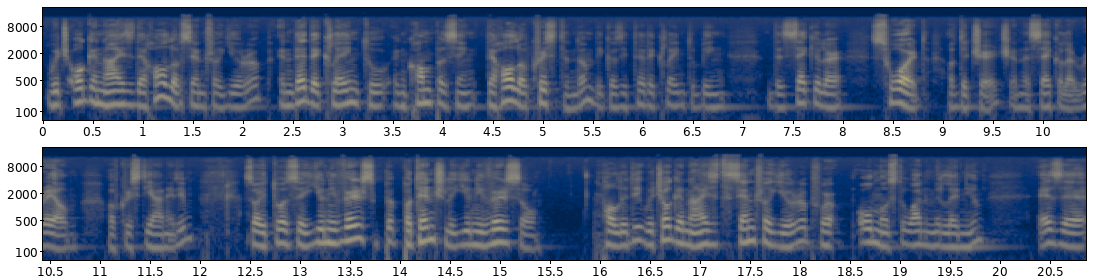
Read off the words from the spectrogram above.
which organized the whole of Central Europe, and that they claim to encompassing the whole of Christendom because it had a claim to being the secular sword of the church and the secular realm of Christianity. So it was a universal, potentially universal polity which organized Central Europe for almost one millennium as a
